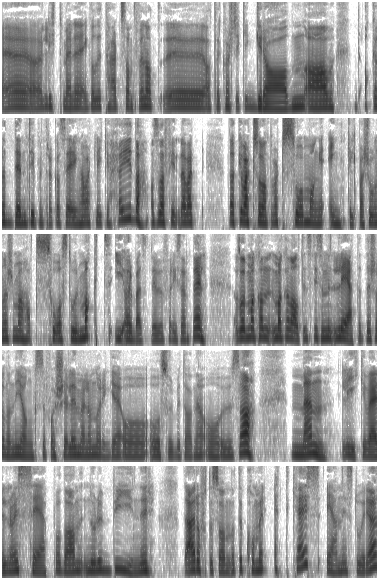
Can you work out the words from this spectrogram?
uh, litt mer egalitært samfunn, at, uh, at kanskje ikke graden av akkurat den typen trakassering har vært like høy. da. Altså, det, har, vært, det, har, ikke vært sånn at det har vært så mange enkeltpersoner som har hatt så stor makt i arbeidslivet, f.eks. Altså, man, kan, kan alltid liksom lete etter sånne nyanseforskjeller mellom Norge og, og Storbritannia og USA. Men likevel, når vi ser på da, når du begynner Det er ofte sånn at det kommer ett case, én historie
